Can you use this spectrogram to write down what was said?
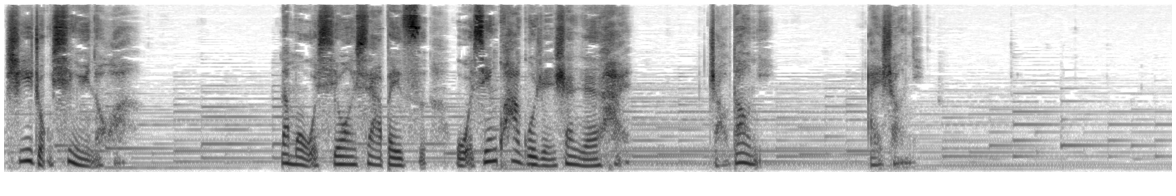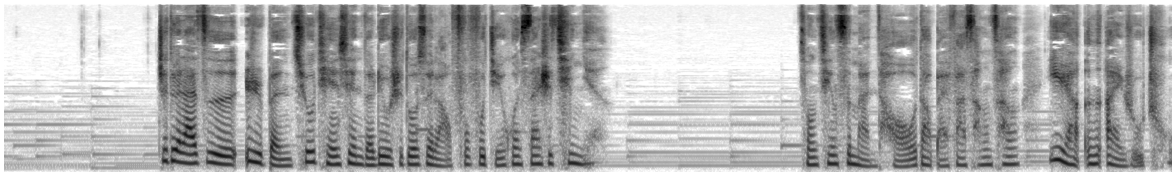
是一种幸运的话，那么我希望下辈子我先跨过人山人海，找到你，爱上你。这对来自日本秋田县的六十多岁老夫妇结婚三十七年，从青丝满头到白发苍苍，依然恩爱如初。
